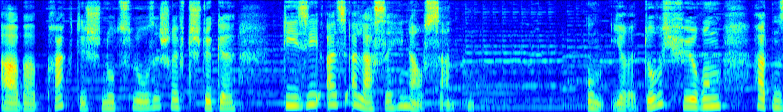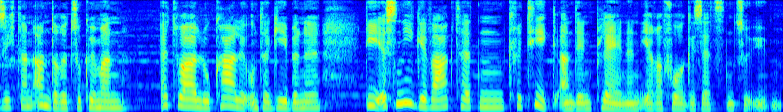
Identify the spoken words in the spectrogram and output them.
aber praktisch nutzlose Schriftstücke, die sie als Erlasse hinaussandten. Um ihre Durchführung hatten sich dann andere zu kümmern, etwa lokale Untergebene, die es nie gewagt hätten, Kritik an den Plänen ihrer Vorgesetzten zu üben.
